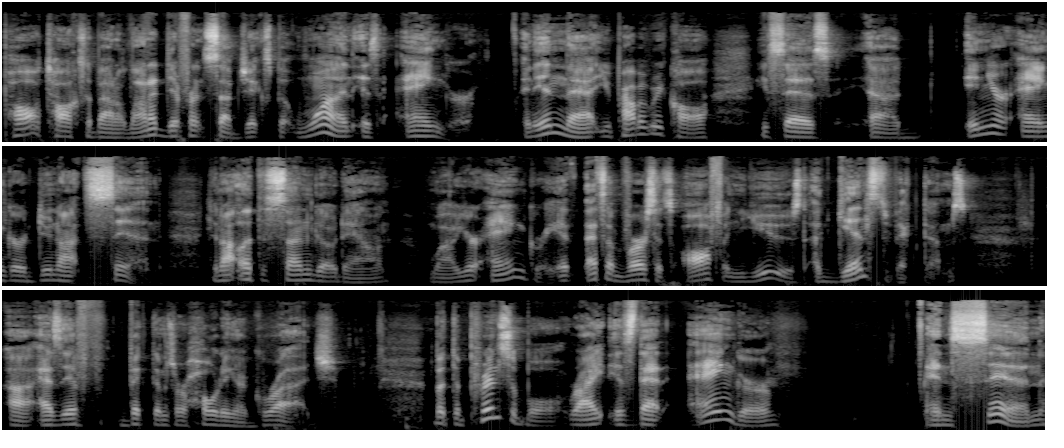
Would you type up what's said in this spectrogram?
Paul talks about a lot of different subjects, but one is anger. And in that, you probably recall, he says, uh, In your anger, do not sin. Do not let the sun go down while you're angry. It, that's a verse that's often used against victims uh, as if victims are holding a grudge. But the principle, right, is that anger and sin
